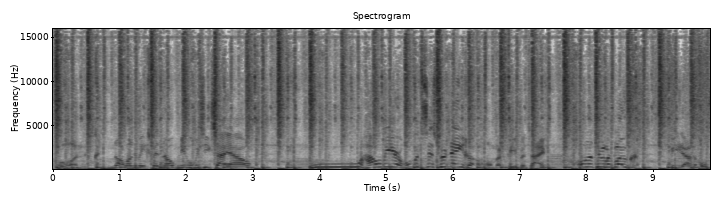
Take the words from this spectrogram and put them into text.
Voor een knallende mix met een hoop nieuwe muziek, zei je al. Oeh, hou hier. 106.9, 104.5. Oh, natuurlijk leuk. Via ons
